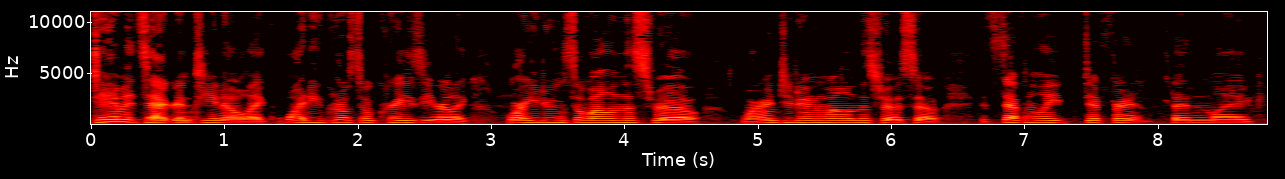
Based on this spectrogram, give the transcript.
damn it, Sagrantino! Like, why do you grow so crazy? Or like, why are you doing so well in this row? Why aren't you doing well in this row? So it's definitely different than like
